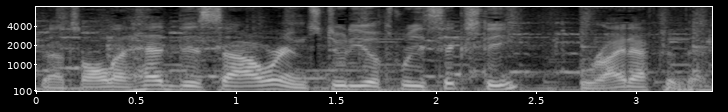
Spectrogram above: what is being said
That's all ahead this hour in Studio 360, right after this.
